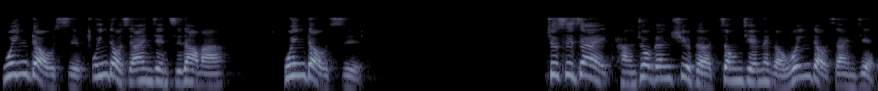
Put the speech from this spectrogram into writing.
Windows Windows 按键知道吗？Windows 就是在 Ctrl 跟 Shift 中间那个 Windows 按键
